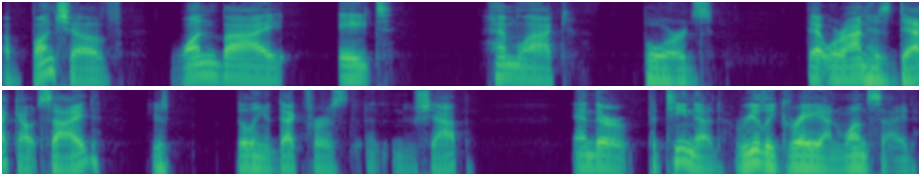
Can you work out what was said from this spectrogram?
a bunch of one by eight hemlock boards that were on his deck outside. He was building a deck for his uh, new shop, and they're patinaed, really gray on one side,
